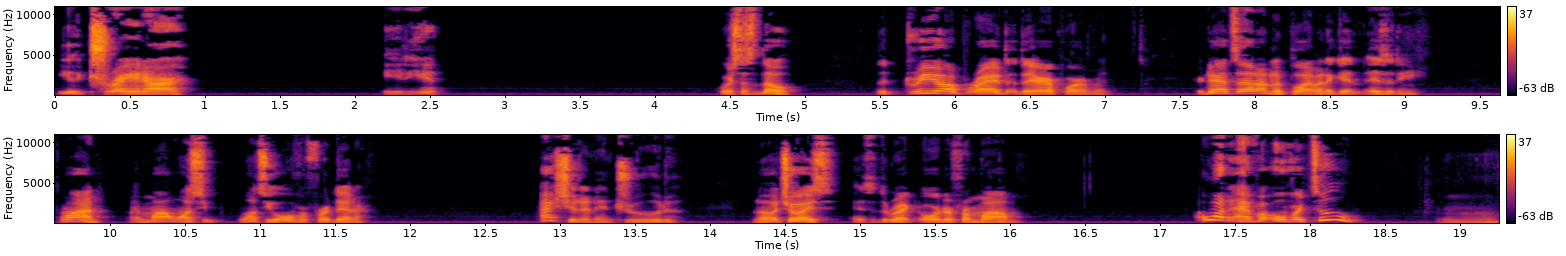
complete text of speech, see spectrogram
You traitor! Idiot. Where's the snow? The trio arrived at their apartment. Your dad's out on deployment again, isn't he? Come on, my mom wants you wants you over for dinner. I shouldn't intrude. No choice. It's a direct order from mom. I want Ava over too. Mm.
